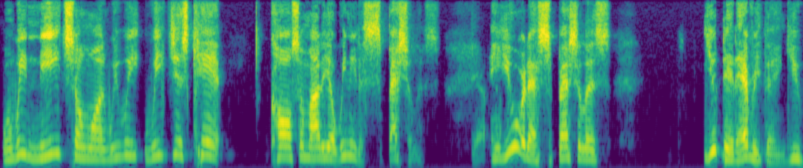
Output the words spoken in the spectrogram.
When we need someone, we we we just can't call somebody up. We need a specialist. Yeah. And you were that specialist. You did everything. You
